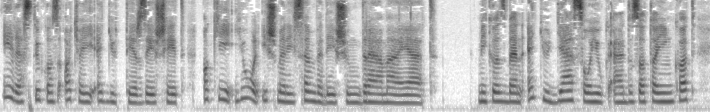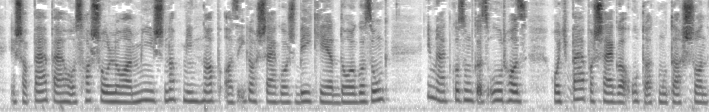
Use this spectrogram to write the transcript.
éreztük az atyai együttérzését, aki jól ismeri szenvedésünk drámáját. Miközben együtt gyászoljuk áldozatainkat, és a pápához hasonlóan mi is nap mint nap az igazságos békéért dolgozunk, imádkozunk az Úrhoz, hogy pápasága utat mutasson,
